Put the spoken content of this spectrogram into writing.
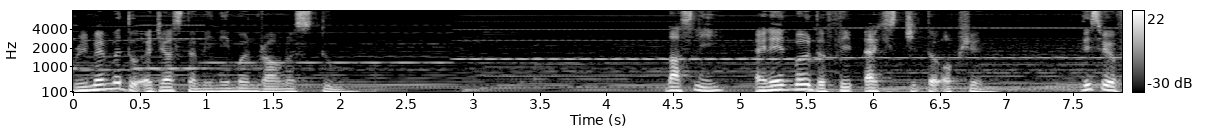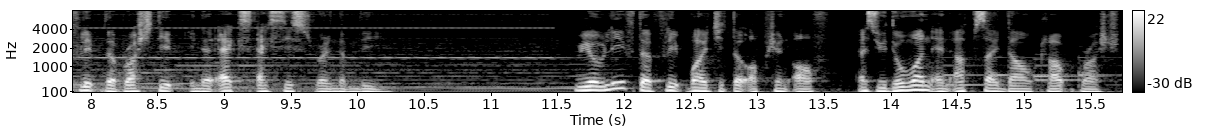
Remember to adjust the minimum roundness too. Lastly, enable the flip X jitter option. This will flip the brush tip in the X axis randomly. We will leave the flip Y jitter option off as you don't want an upside down cloud brush.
